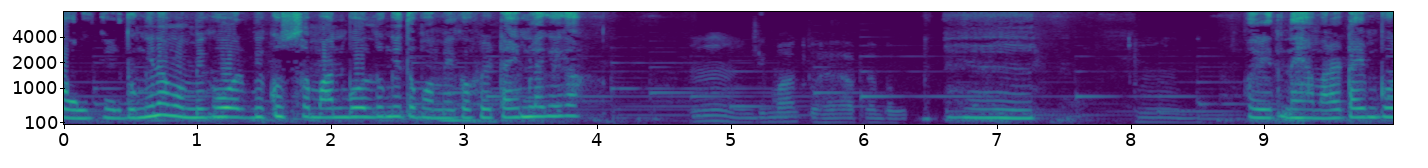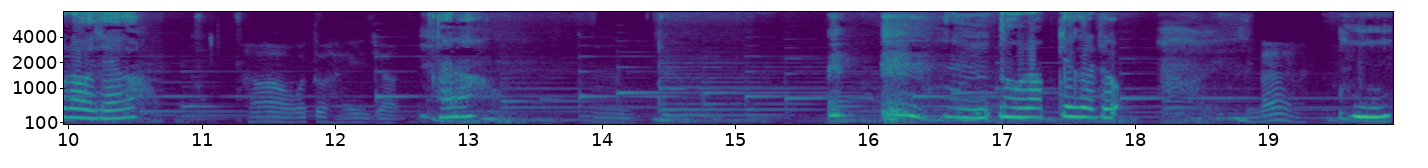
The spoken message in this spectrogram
कॉल कर दूँगी ना मम्मी को और भी कुछ सामान बोल दूँगी तो मम्मी को फिर टाइम लगेगा। हम्म, दिमाग तो है आप में बहुत। और इतने हमारा टाइम पूरा हो जाएगा। हाँ वो तो है ही जान। है ना? और आप क्या कर रहे हो? मैं? हम्म,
